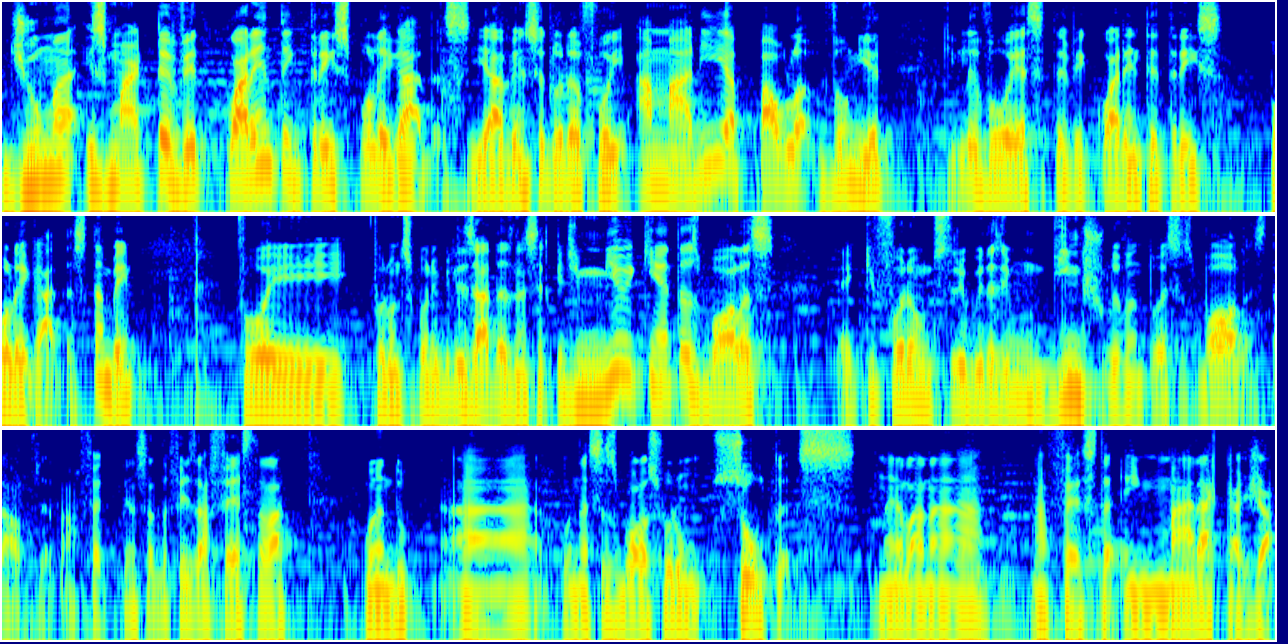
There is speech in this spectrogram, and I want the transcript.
de uma Smart TV 43 polegadas. E a vencedora foi a Maria Paula Vaunier, que levou essa TV 43 polegadas. Também foi, foram disponibilizadas né, cerca de 1.500 bolas é, que foram distribuídas. Aí um guincho levantou essas bolas tal. A festa pensada fez a festa lá quando, a, quando essas bolas foram soltas né, lá na, na festa em Maracajá.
